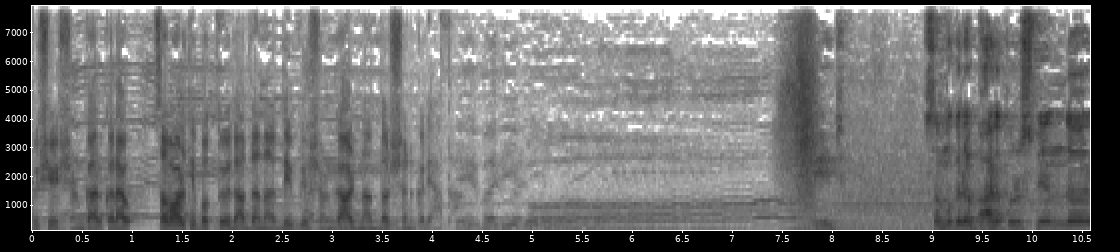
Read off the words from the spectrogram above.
વિશેષ શણગાર કરાયો. સવારથી ભક્તોએ દાદાના દિવ્ય શણગારના દર્શન કર્યા હતા. સમગ્ર ભારત વર્ષની અંદર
